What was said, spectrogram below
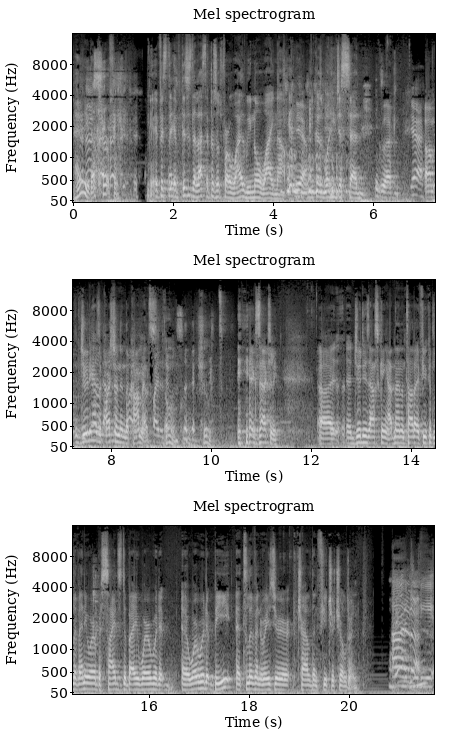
Hey, that's hurtful. If it's the, if this is the last episode for a while, we know why now. Yeah. because what he just said. Exactly. Yeah. Um, Judy has a question in the comments. That's fine. Oh, shoot. exactly. Uh, uh, Judy's asking Adnan and Tara if you could live anywhere besides Dubai, where would it uh, where would it be uh, to live and raise your child and future children? Uh, Judy,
